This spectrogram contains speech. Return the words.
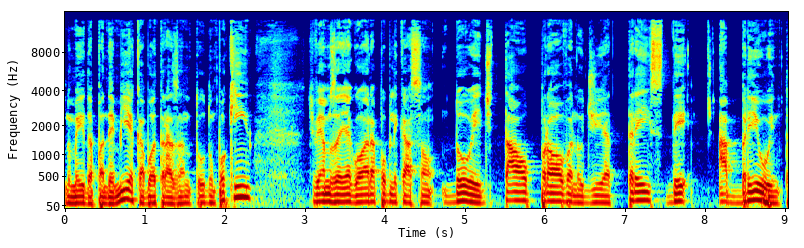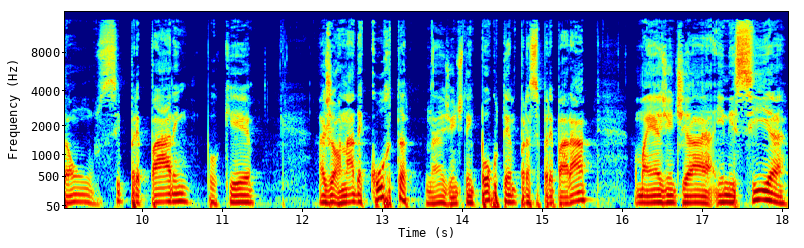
no meio da pandemia acabou atrasando tudo um pouquinho. Tivemos aí agora a publicação do edital, prova no dia 3 de abril, então se preparem porque a jornada é curta, né? A gente tem pouco tempo para se preparar. Amanhã a gente já inicia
